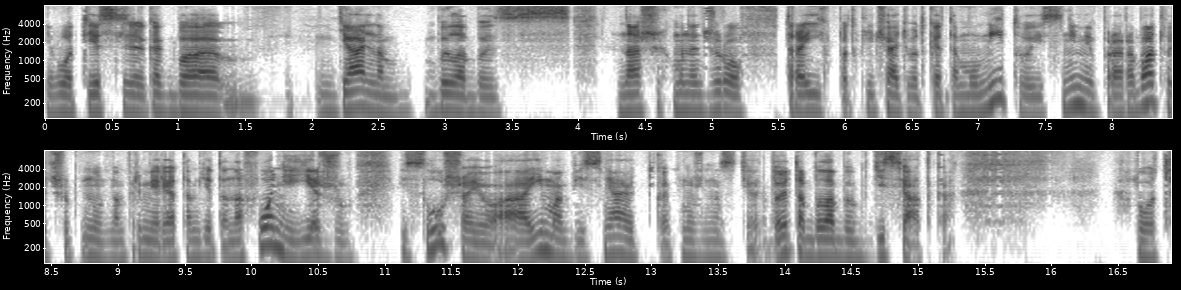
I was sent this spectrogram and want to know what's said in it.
и вот если как бы идеально было бы с наших менеджеров троих подключать вот к этому миту и с ними прорабатывать, чтобы, ну, например, я там где-то на фоне езжу и слушаю, а им объясняют, как нужно сделать, то это была бы десятка. Вот.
